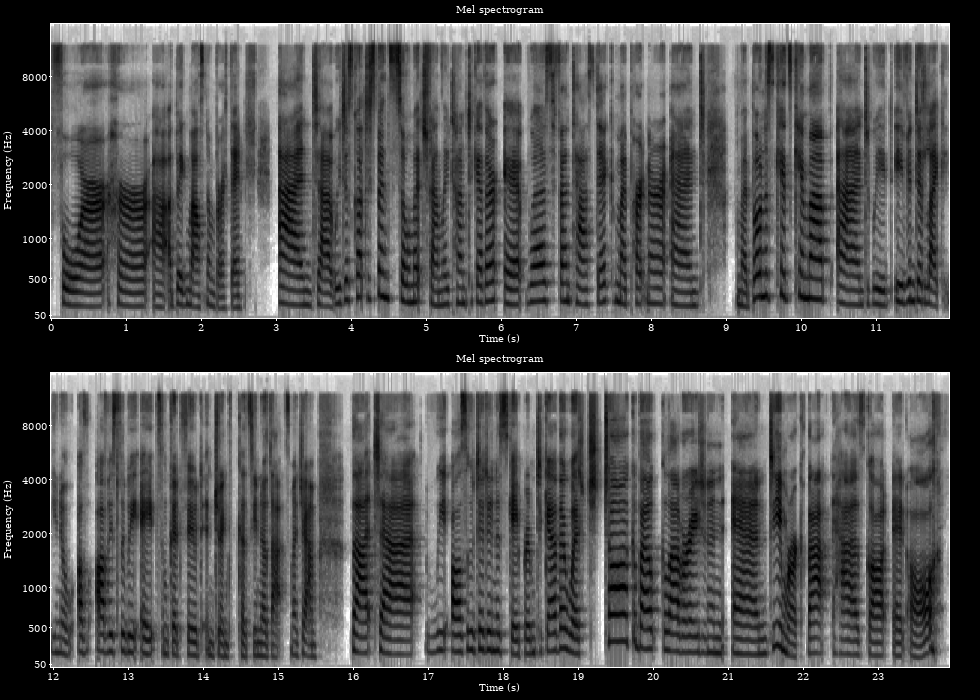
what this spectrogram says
for her uh, a big milestone birthday. And uh, we just got to spend so much family time together. It was fantastic. My partner and my bonus kids came up and we even did like you know obviously we ate some good food and drink because you know that's my jam. But uh, we also did an escape room together which talk about collaboration and teamwork. That has got it all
